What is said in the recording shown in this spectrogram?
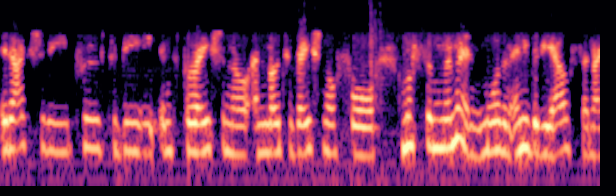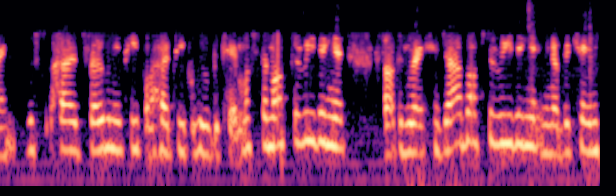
it actually proved to be inspirational and motivational for Muslim women more than anybody else. And I just heard so many people. I heard people who became Muslim after reading it, started wearing hijab after reading it, you know, became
